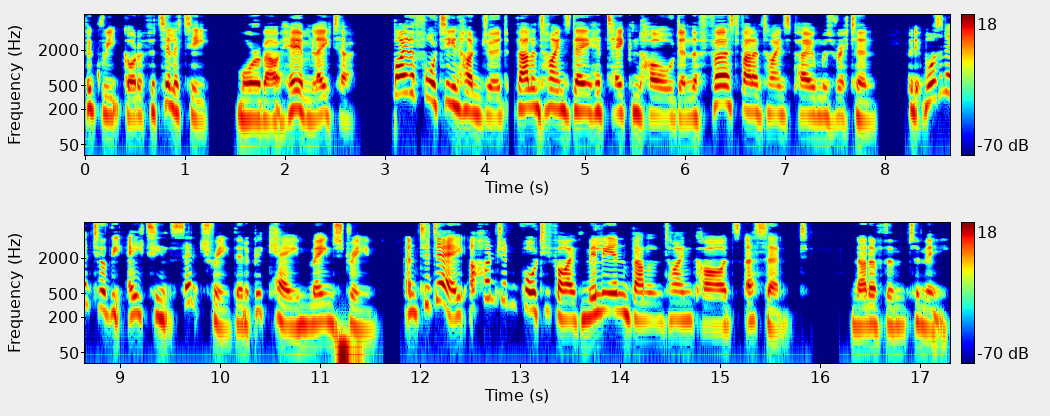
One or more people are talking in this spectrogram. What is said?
the Greek god of fertility. More about him later. By the 1400, Valentine's Day had taken hold and the first Valentine's poem was written, but it wasn't until the 18th century that it became mainstream. And today, 145 million Valentine cards are sent. None of them to me.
